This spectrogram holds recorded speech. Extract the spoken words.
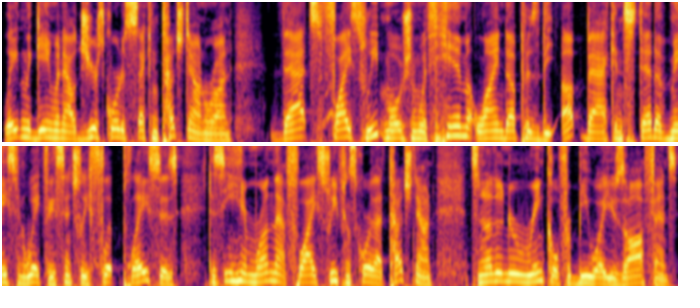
late in the game when Allgeier scored his second touchdown run, that's fly sweep motion with him lined up as the up back instead of Masen Wake. They essentially flip places to see him run that fly sweep and score that touchdown. It's another new wrinkle for BYU's offense.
